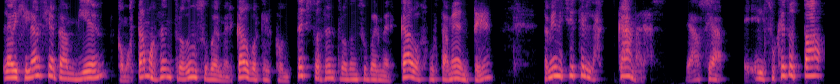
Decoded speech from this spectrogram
la vigilancia también, como estamos dentro de un supermercado, porque el contexto es dentro de un supermercado justamente, también existen las cámaras. ¿ya? O sea, el sujeto está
